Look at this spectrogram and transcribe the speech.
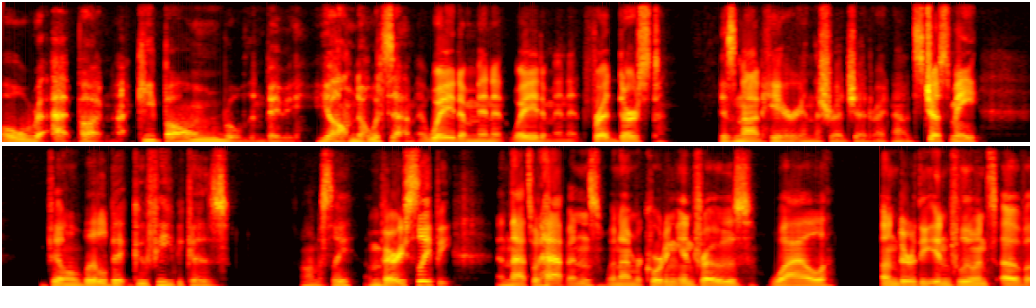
All right, partner. Keep on rolling, baby. Y'all know what's up. Wait a minute. Wait a minute. Fred Durst is not here in the shred shed right now. It's just me. I'm feeling a little bit goofy because, honestly, I'm very sleepy. And that's what happens when I'm recording intros while under the influence of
